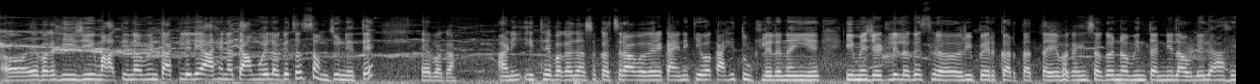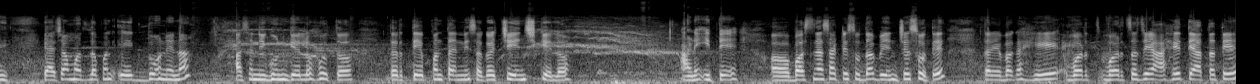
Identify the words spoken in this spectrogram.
हे बघा ही जी माती नवीन टाकलेली आहे ना त्यामुळे लगेचच समजून येते. हे बघा. आणि इथे बघा असं कचरा वगैरे काही नाही किंवा काही तुटलेलं नाही आहे इमिजिएटली लगेच रिपेअर करतात. तर हे बघा हे सगळं नवीन त्यांनी लावलेलं आहे. याच्यामधलं पण एक दोन आहे ना असं निघून गेलं होतं. तर ते पण त्यांनी सगळं चेंज केलं. आणि इथे बसण्यासाठी सुद्धा बेंचेस होते. तर हे बघा हे वर वरचं जे आहे ते आता ते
